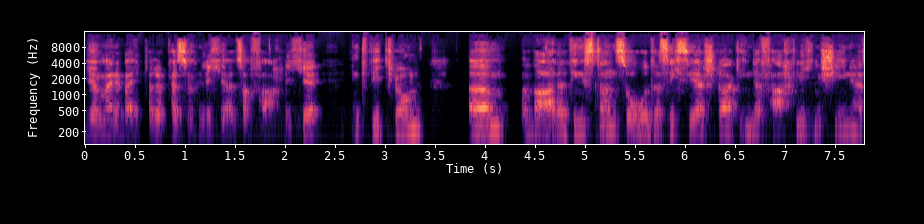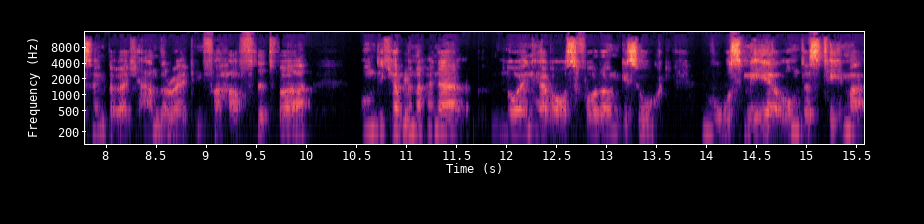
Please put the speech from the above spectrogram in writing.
ja, meine weitere persönliche als auch fachliche Entwicklung. Ähm, war allerdings dann so, dass ich sehr stark in der fachlichen Schiene, also im Bereich Underwriting, verhaftet war. Und ich habe mhm. nach einer neuen Herausforderung gesucht, wo es mehr um das Thema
